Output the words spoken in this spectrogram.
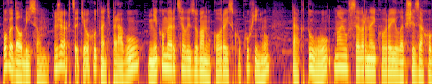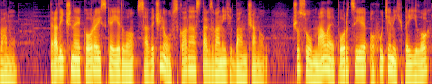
Povedal by som, že ak chcete ochutnať pravú, nekomercializovanú korejskú kuchyňu, tak tú majú v Severnej Koreji lepšie zachovanú. Tradičné korejské jedlo sa väčšinou skladá z tzv. bančanov, čo sú malé porcie ochutených príloh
